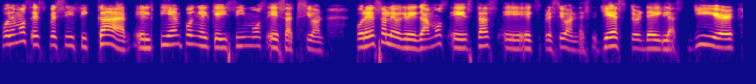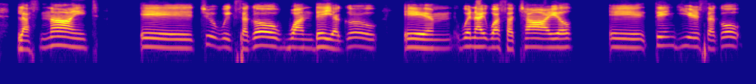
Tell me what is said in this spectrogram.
Podemos especificar el tiempo en el que hicimos esa acción. Por eso le agregamos estas eh, expresiones. Yesterday, last year, last night, uh, two weeks ago, one day ago, um, when I was a child, uh, 10 years ago.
